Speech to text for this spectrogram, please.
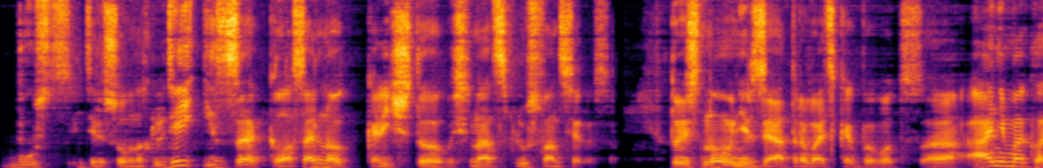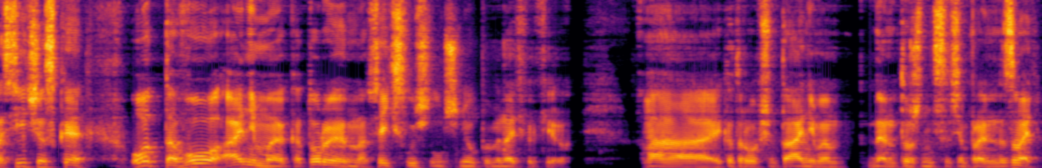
буст заинтересованных людей из-за колоссального количества 18 плюс фан-сервиса. То есть, ну, нельзя отрывать как бы вот а, аниме классическое от того аниме, которое на всякий случай лучше не упоминать в эфирах. А, и которое, в общем-то, аниме, наверное, тоже не совсем правильно называть.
